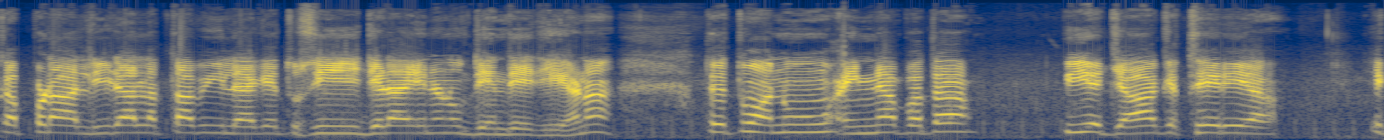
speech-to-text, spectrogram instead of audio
ਕੱਪੜਾ, ਲੀੜਾ, ਲੱਤਾ ਵੀ ਲੈ ਕੇ ਤੁਸੀਂ ਜਿਹੜਾ ਇਹਨਾਂ ਨੂੰ ਦਿੰਦੇ ਜੇ, ਹਨਾ? ਤੇ ਤੁਹਾਨੂੰ ਇੰਨਾ ਪਤਾ ਵੀ ਇਹ ਜਾ ਕਿੱਥੇ ਰਿਹਾ ਇਹ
